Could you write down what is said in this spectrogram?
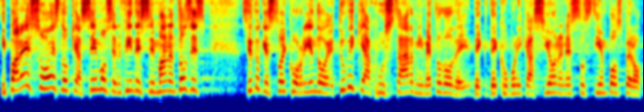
Y para eso es lo que hacemos en fin de semana. Entonces, siento que estoy corriendo. Eh, tuve que ajustar mi método de, comunicación en estos tiempos, pero,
